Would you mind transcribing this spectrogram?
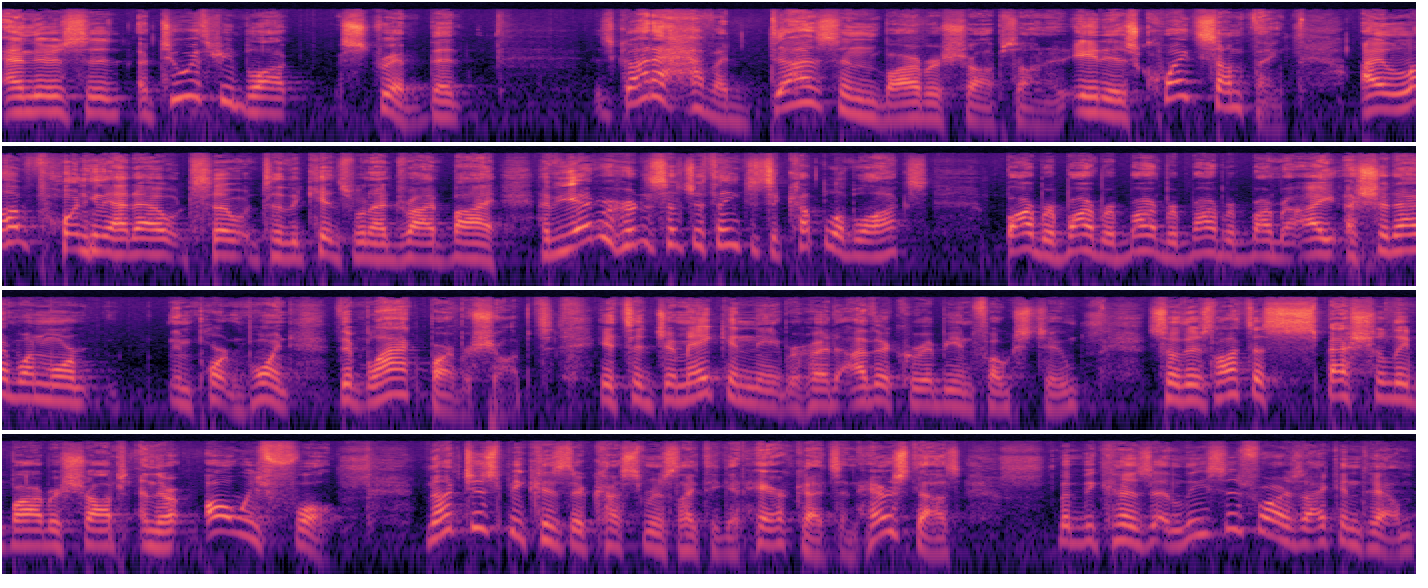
And there's a, a two or three block strip that has got to have a dozen barbershops on it. It is quite something. I love pointing that out to, to the kids when I drive by. Have you ever heard of such a thing? Just a couple of blocks? Barber, barber, barber, barber, barber. I, I should add one more important point. They're black barbershops. It's a Jamaican neighborhood, other Caribbean folks too. So there's lots of specialty barbershops, and they're always full. Not just because their customers like to get haircuts and hairstyles, but because, at least as far as I can tell,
